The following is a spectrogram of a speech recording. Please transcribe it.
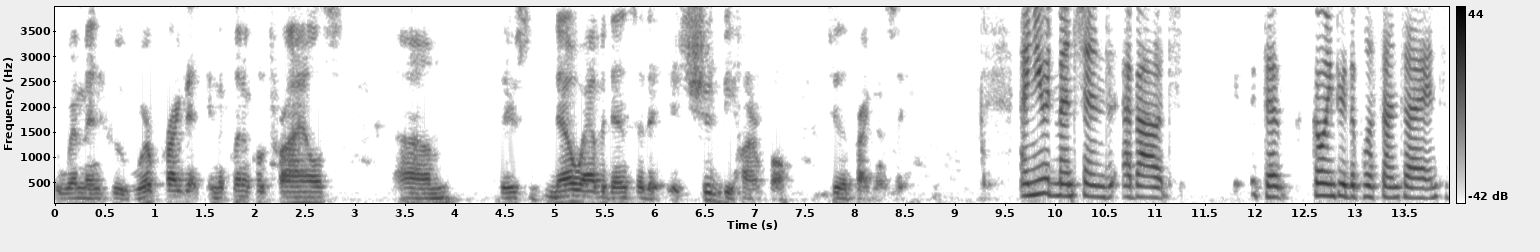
the women who were pregnant in the clinical trials, um, there's no evidence that it, it should be harmful to the pregnancy. And you had mentioned about the going through the placenta into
